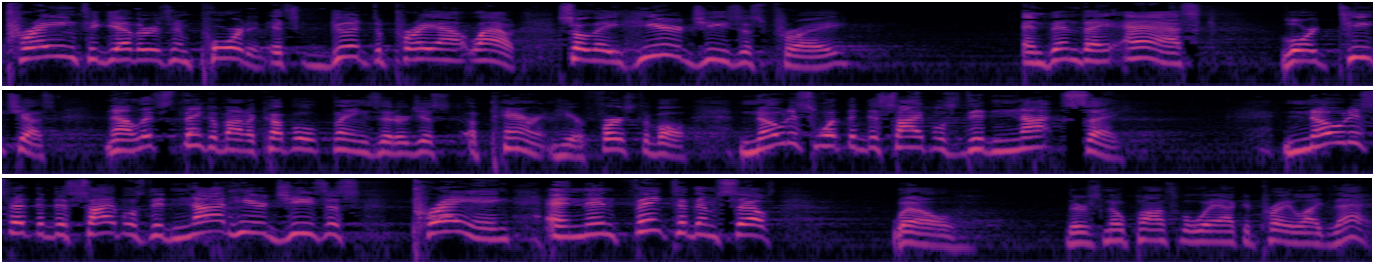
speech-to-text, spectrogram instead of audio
praying together is important. It's good to pray out loud. So they hear Jesus pray and then they ask, Lord, teach us. Now let's think about a couple things that are just apparent here. First of all, notice what the disciples did not say. Notice that the disciples did not hear Jesus praying and then think to themselves, well, there's no possible way I could pray like that.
